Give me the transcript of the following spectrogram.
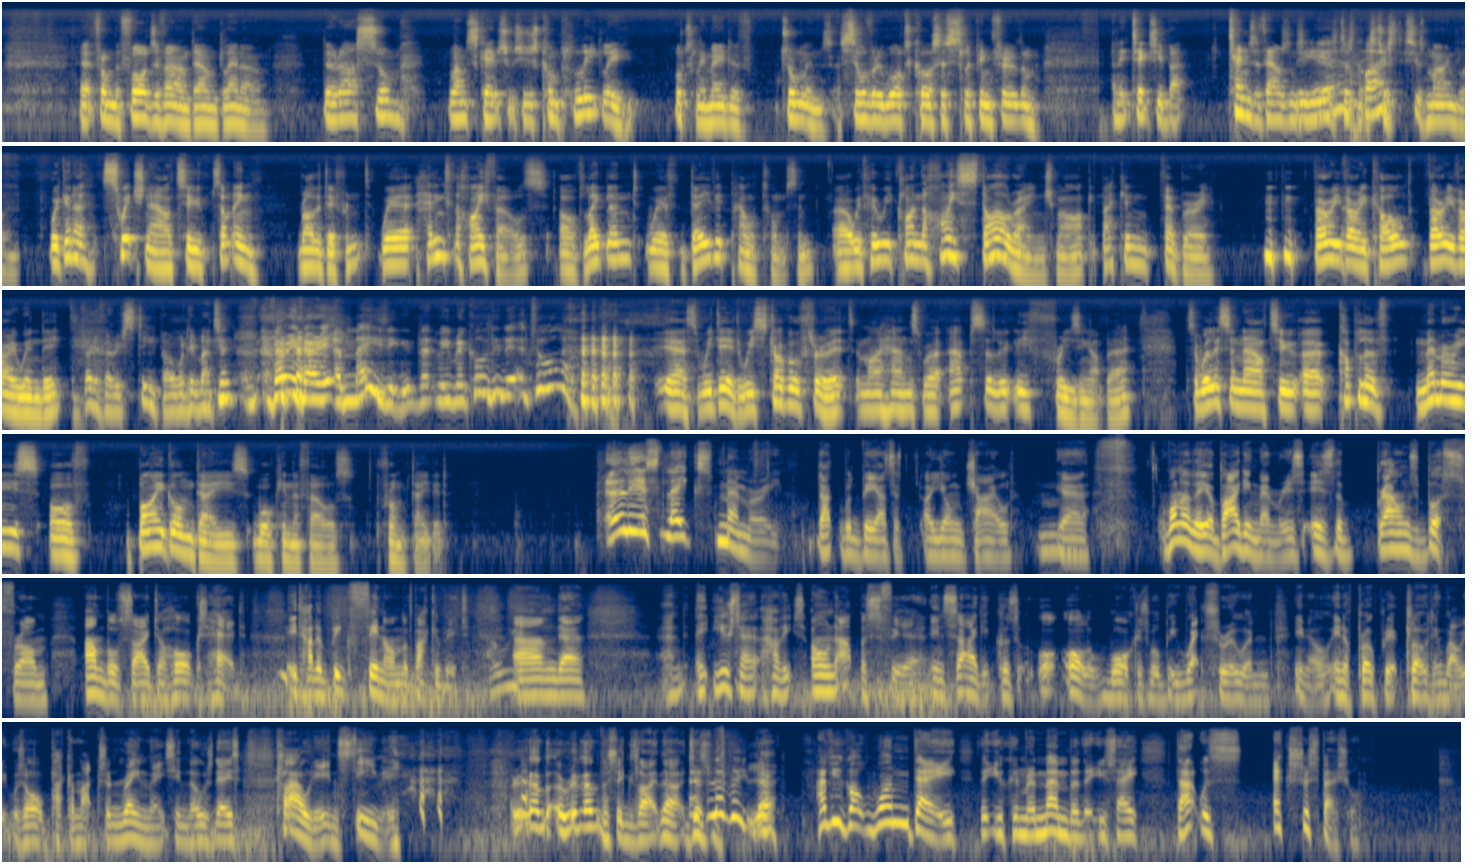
uh, from the Fords of Avon down Glen Avon. There are some landscapes which are just completely, utterly made of drumlins, silvery watercourses slipping through them, and it takes you back tens of thousands of years, Yeah, doesn't it? It's just, it's just mind blowing. We're going to switch now to something rather different. We're heading to the high fells of Lakeland with David Powell Thompson, uh, with who we climbed the High Stile range mark back in February. Very, very cold, very, very windy. Very, very steep, I would imagine. Very, very amazing that we recorded it at all. Yes, we did. We struggled through it. My hands were absolutely freezing up there. So we'll listen now to a couple of memories of bygone days walking the fells from David. Earliest lakes memory. that would be as a, a young child. Hmm. Yeah. One of the abiding memories is the Browns bus from Ambleside to Hawkshead. It had a big fin on the back of it. And uh, and it used to have its own atmosphere inside it because all, all the walkers will be wet through and, you know, inappropriate clothing. Well, it was all Pakamacs and rainmates in those days. Cloudy and steamy. I remember, I remember things like that. That's lovely. Yeah. Have you got one day that you can remember that you say that was extra special?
